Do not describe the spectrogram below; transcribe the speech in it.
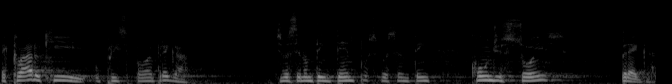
É claro que o principal é pregar. Se você não tem tempo, se você não tem condições, prega.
